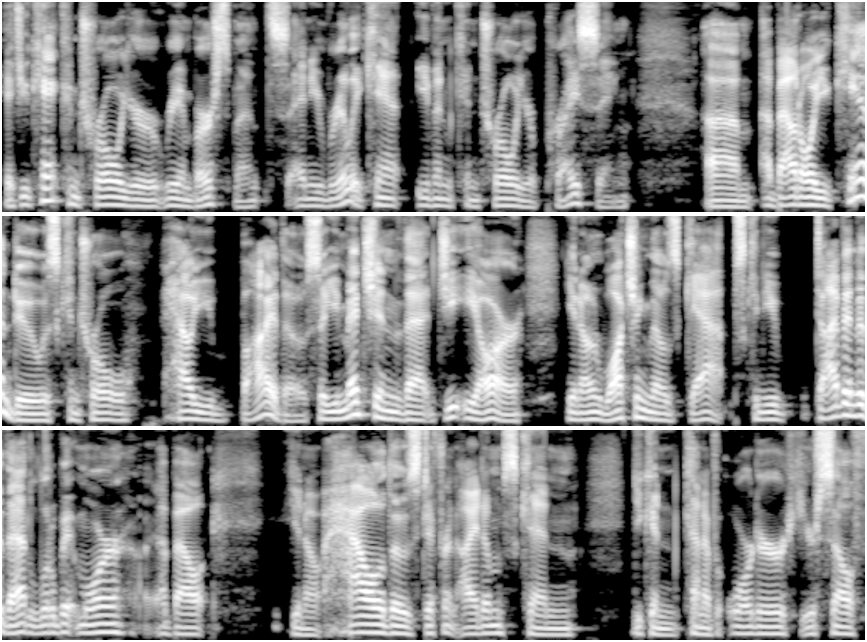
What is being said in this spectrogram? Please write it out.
If you can't control your reimbursements and you really can't even control your pricing, um, about all you can do is control how you buy those. So you mentioned that GER, you know, and watching those gaps. Can you dive into that a little bit more about, you know, how those different items can you can kind of order yourself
